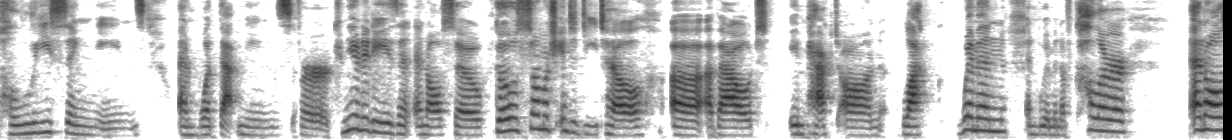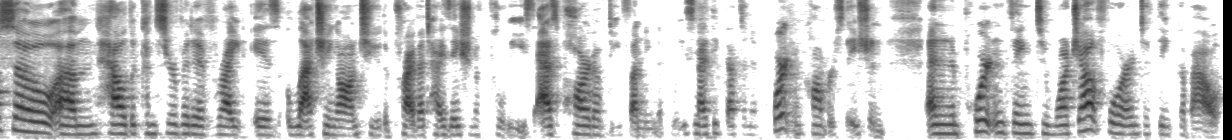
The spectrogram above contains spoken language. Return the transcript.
policing means and what that means for communities and, and also goes so much into detail uh, about impact on black women and women of color, and also um, how the conservative right is latching onto the privatization of police as part of defunding the police. And I think that's an important conversation and an important thing to watch out for and to think about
